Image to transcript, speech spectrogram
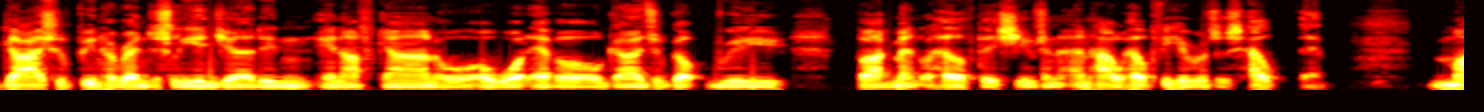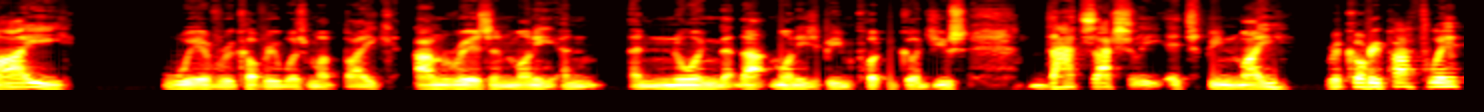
guys who've been horrendously injured in, in Afghan or, or whatever, or guys who've got really bad mental health issues, and, and how Help for Heroes has helped them. My way of recovery was my bike and raising money and, and knowing that that money's been put to good use. That's actually, it's been my recovery pathway.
